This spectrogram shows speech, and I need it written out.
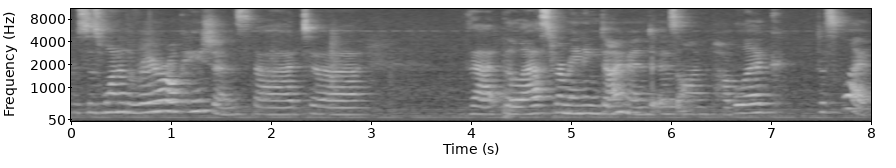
This is one of the rare occasions that, uh, that the last remaining diamond is on public display.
